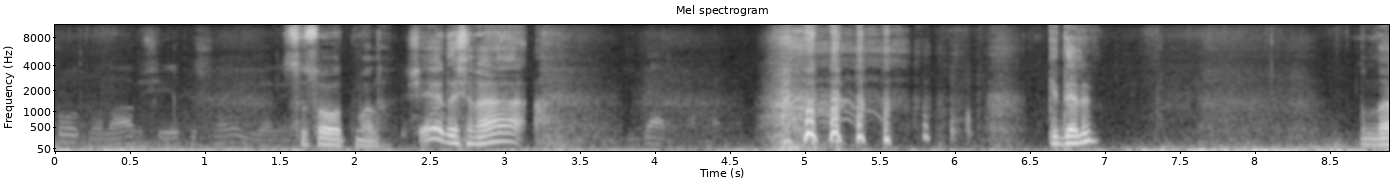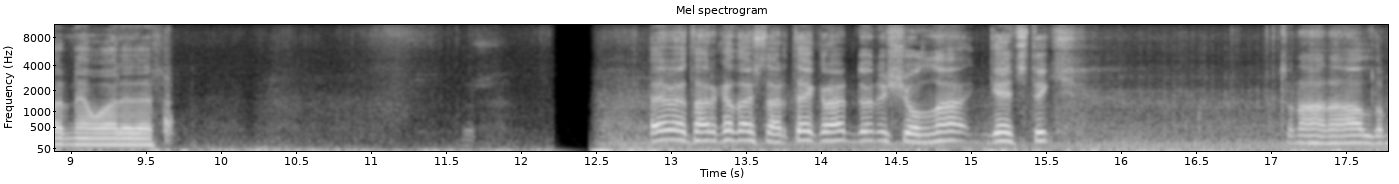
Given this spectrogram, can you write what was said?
Su soğutmalı abi şehir dışına mı gider ya? Su soğutmalı. Şehir dışına Gider. gidelim. Bunlar nevaleler. Dur. Evet arkadaşlar tekrar dönüş yoluna geçtik. Tunahan'ı aldım.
